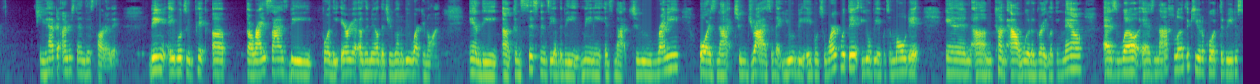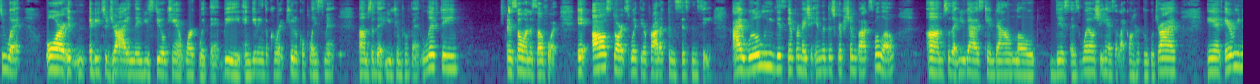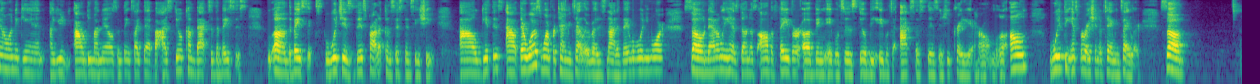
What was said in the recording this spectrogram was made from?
you have to understand this part of it. Being able to pick up the right size bead for the area of the nail that you're going to be working on and the uh, consistency of the bead, meaning it's not too runny or it's not too dry so that you will be able to work with it. You'll be able to mold it and um, come out with a great looking nail as well as not flood the cuticle if the bead is too wet or it, it be too dry and then you still can't work with that bead and getting the correct cuticle placement um, so that you can prevent lifting and so on and so forth. It all starts with your product consistency. I will leave this information in the description box below um, so that you guys can download this as well. She has it like on her Google Drive. And every now and again, I, you, I'll do my nails and things like that, but I still come back to the basis, uh, the basics, which is this product consistency sheet. I'll get this out. There was one for Tammy Taylor, but it's not available anymore. So Natali has done us all the favor of being able to still be able to access this, and she created her own, own with the inspiration of Tammy Taylor. So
